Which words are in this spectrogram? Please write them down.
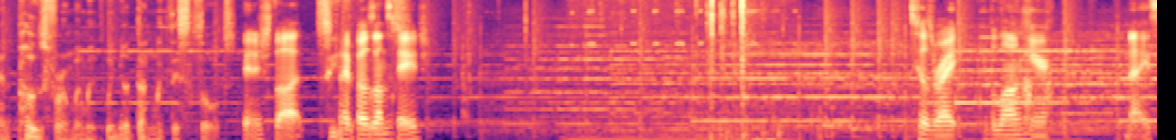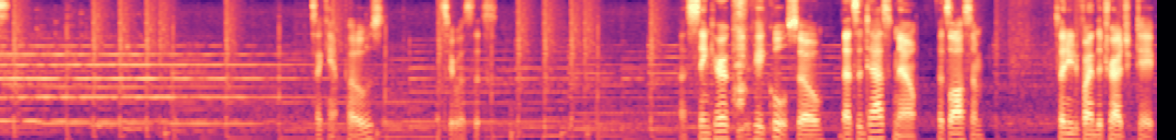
and pose for a moment when you're done with this thought. Finish thought. See Can I pose on stage? This feels right. You belong here. Nice. I can't pose. Let's see what's this. Uh, sing karaoke. Okay, cool. So that's a task now. That's awesome. So I need to find the tragic tape.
